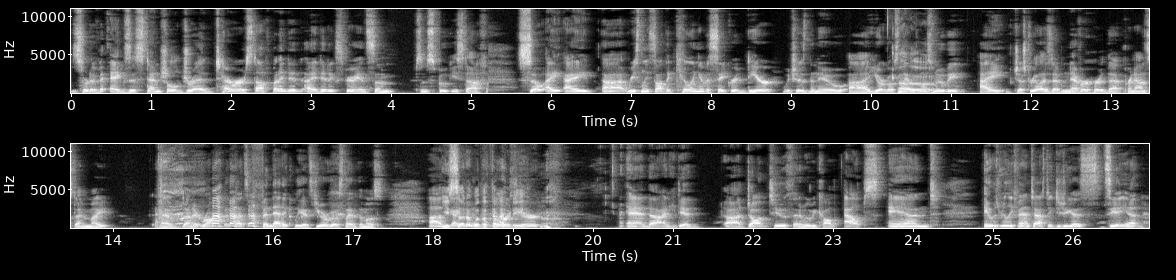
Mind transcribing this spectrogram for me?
sort of existential dread terror stuff, but I did I did experience some some spooky stuff. So I, I uh, recently saw The Killing of a Sacred Deer, which is the new uh, Yorgos Lanthimos Oh. movie. I just realized I've never heard that pronounced. I might have done it wrong, but that's phonetically it's Yorgos Lanthimos. Uh, You said it with authority. and uh, and he did uh, Dogtooth and a movie called Alps, and it was really fantastic. Did you guys see it yet?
